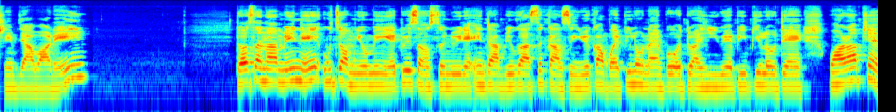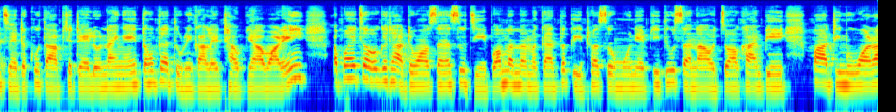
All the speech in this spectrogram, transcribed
ရှင်းပြပါတယ် ဒေါ်စန္နာမင်းနဲ့ဦးကျော်မျိုးမင်းရဲ့တွေ့ဆုံဆွေးနွေးတဲ့အင်တာဗျူးကစစ်ကောင်စီရွေးကောက်ပွဲပြုလုပ်နိုင်ဖို့အတွက်ရည်ရွယ်ပြီးပြုလုပ်တဲ့ဝါရဖြန့်ခြင်းတစ်ခုသာဖြစ်တယ်လို့နိုင်ငံရေးသုံးသပ်သူတွေကလည်းထောက်ပြပါတယ်။အဖွဲ့ချုပ်ဥက္ကဋ္ဌဒေါအောင်ဆန်းစုကြည်ပေါ်မမမကန်တက်တီထွက်ဆိုမှုနဲ့ပြည်သူ့ဆန္ဒကိုကြော်ခိုင်းပြီးပါတီမူဝါဒ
